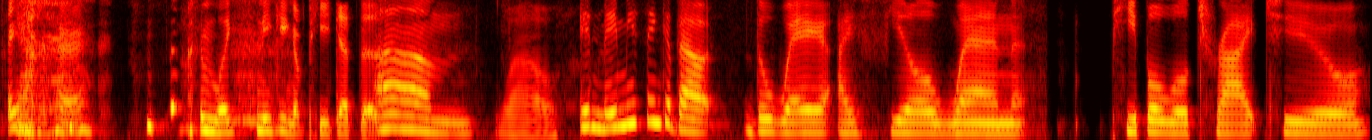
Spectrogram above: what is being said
Yeah. I'm like sneaking a peek at this. Um wow. it made me think about the way I feel when people will try to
